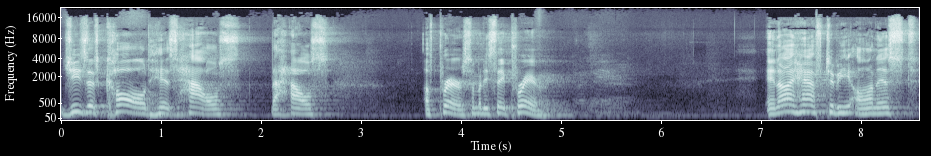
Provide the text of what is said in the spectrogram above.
Jesus called his house the house of prayer. Somebody say prayer. And I have to be honest.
